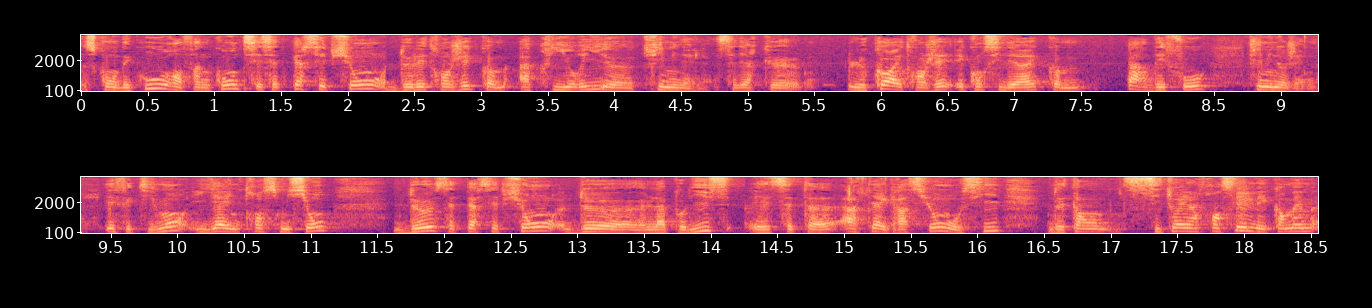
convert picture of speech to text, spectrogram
Ce qu'on découvre, en fin de compte, c'est cette perception de l'étranger comme a priori euh, criminel. C'est-à-dire que le corps étranger est considéré comme par défaut criminogène. Effectivement, il y a une transmission de cette perception de la police et cette euh, intégration aussi d'étant citoyen français, mm. mais quand même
